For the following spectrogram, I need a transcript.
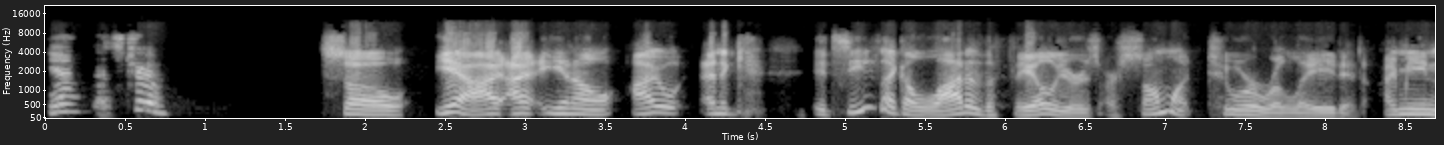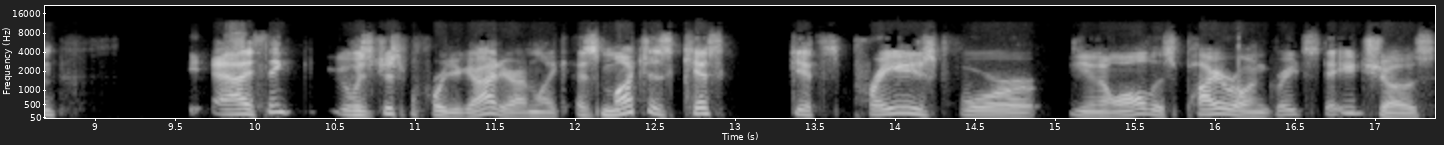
yeah, that's true. So yeah, I, I you know I and again, it seems like a lot of the failures are somewhat tour related. I mean, I think it was just before you got here. I'm like, as much as Kiss gets praised for you know all this pyro and great stage shows,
